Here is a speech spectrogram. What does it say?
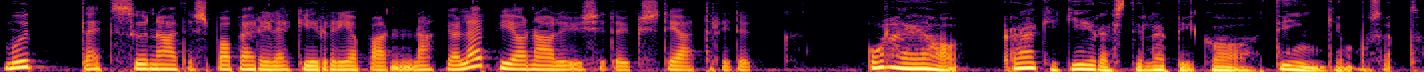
mõtted sõnades paberile kirja panna ja läbi analüüsida üks teatritükk ole hea, räägi kiiresti läbi ka tingimused,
